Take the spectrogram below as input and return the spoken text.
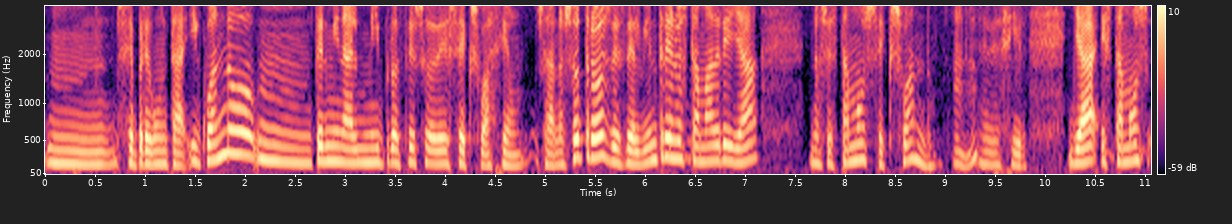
mm, se pregunta, ¿y cuándo mm, termina el- mi proceso de sexuación? O sea, nosotros desde el vientre de nuestra madre ya nos estamos sexuando. Es decir, ya estamos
